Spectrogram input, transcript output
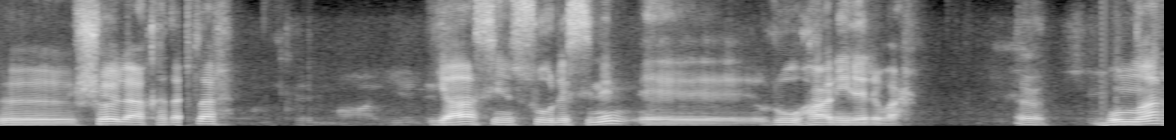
Ee, şöyle arkadaşlar Yasin suresinin e, ruhanileri var. Evet. Bunlar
